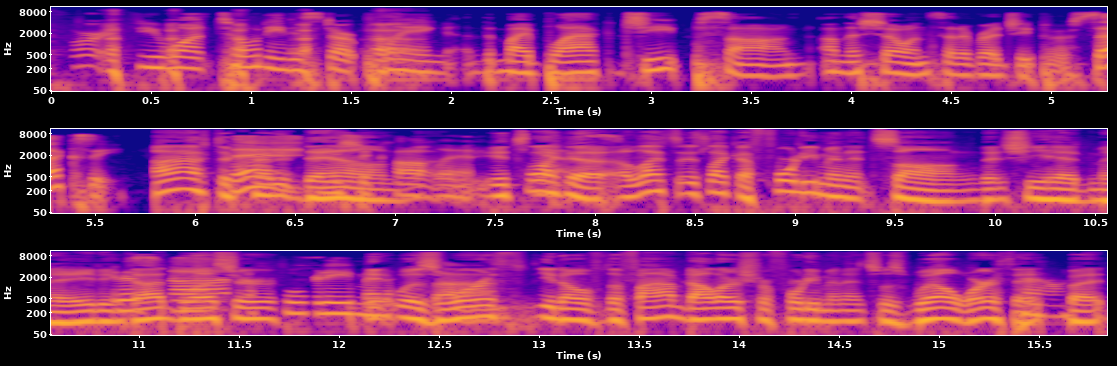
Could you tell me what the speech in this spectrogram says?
or if you want Tony to start playing the, my Black Jeep song on the show instead of Red Jeep or Sexy. I have to Then cut it down. It's like Yes. a, it's like a forty minute song that she had made, and God bless her. 40-minute it was song. worth you know the five dollars for forty minutes was well worth it. No. But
